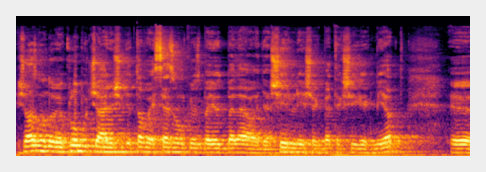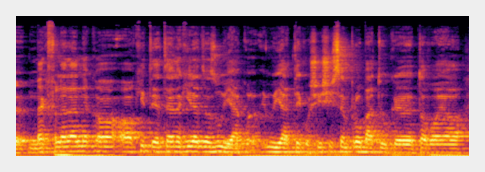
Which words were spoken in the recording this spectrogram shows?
És azt gondolom, hogy a Klobucsár is ugye tavaly szezon közben jött bele, hogy a sérülések, betegségek miatt, megfelel ennek a, a kitételnek, illetve az új, új játékos is, hiszen próbáltuk tavaly a,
